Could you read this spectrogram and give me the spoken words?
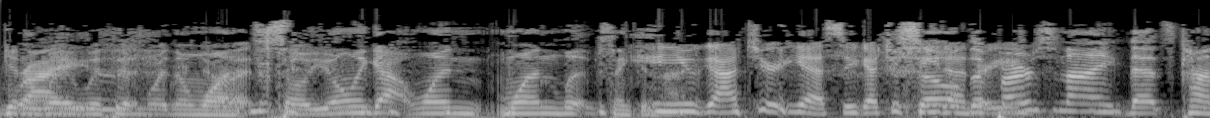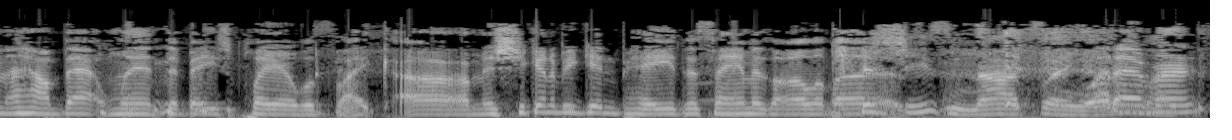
get away with it more than once. So you only got one one lip syncing. And you got your yes, so you got your So the first night, that's kind of how that went. The bass player was like, um, "Is she going to be getting paid the same as all of us?" She's not singing. whatever. Like,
